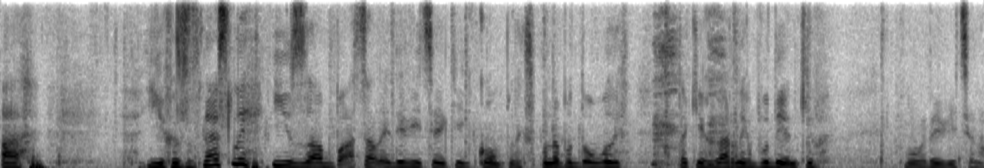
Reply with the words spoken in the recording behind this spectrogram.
а їх знесли і забацали. Дивіться, який комплекс. Понабудовували таких гарних будинків. О, дивіться. Ну.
